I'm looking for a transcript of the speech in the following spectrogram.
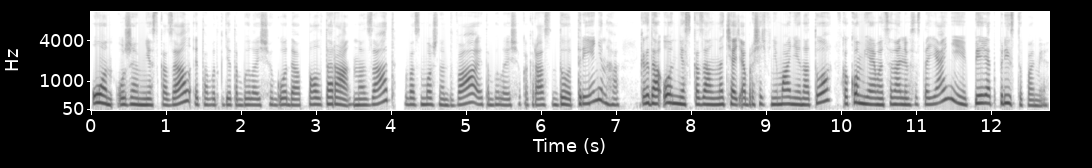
он уже мне сказал, это вот где-то было еще года полтора назад, возможно, два, это было еще как раз до тренинга, когда он мне сказал начать обращать внимание на то, в каком я эмоциональном состоянии перед приступами.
